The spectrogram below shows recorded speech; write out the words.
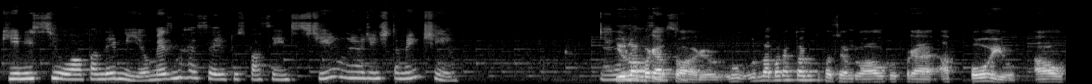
que iniciou a pandemia. O mesmo receio que os pacientes tinham, né, a gente também tinha. Era e o laboratório? O, o, laboratório está fazendo algo para apoio ao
